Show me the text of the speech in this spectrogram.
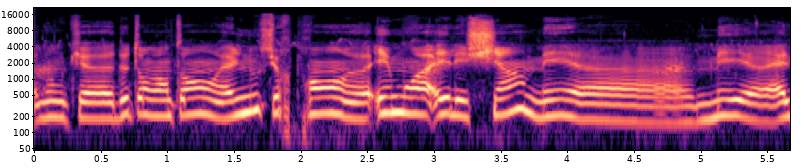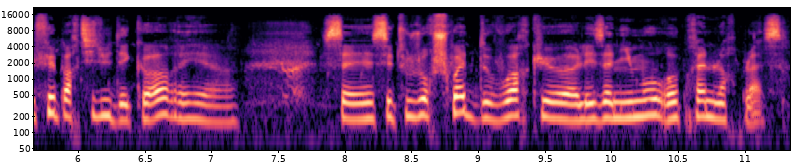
Donc de temps en temps, elle nous surprend, et moi et les chiens, mais, mais elle fait partie du décor et c'est toujours chouette de voir que les animaux reprennent leur place.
